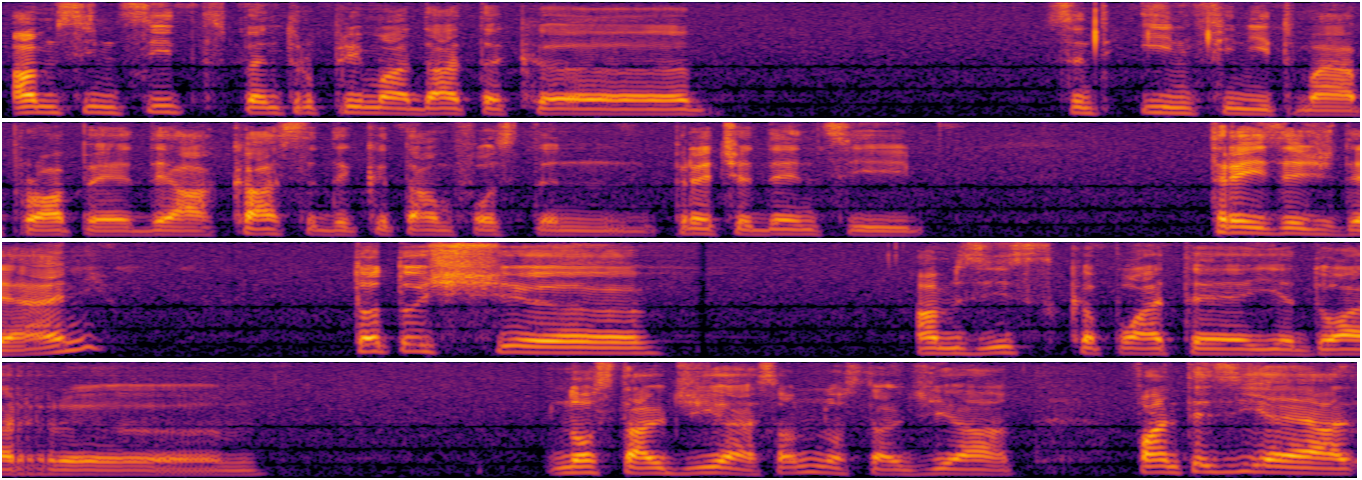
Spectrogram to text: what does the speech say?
am simțit pentru prima dată că sunt infinit mai aproape de acasă decât am fost în precedenții 30 de ani. Totuși uh, am zis că poate e doar uh, nostalgia sau nu nostalgia, fantezia aia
